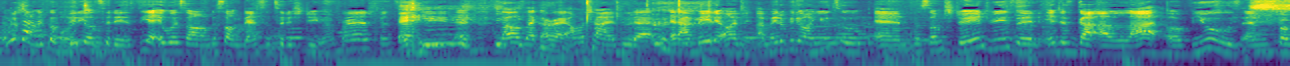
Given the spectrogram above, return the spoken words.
let me try to make a video to this. Yeah, it was um the song Dancing to the Street when Fresh. And so I was like, all right, I'm gonna try and do that. And I made it on I made a video on YouTube and for some strange reason it just got a lot of views and from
